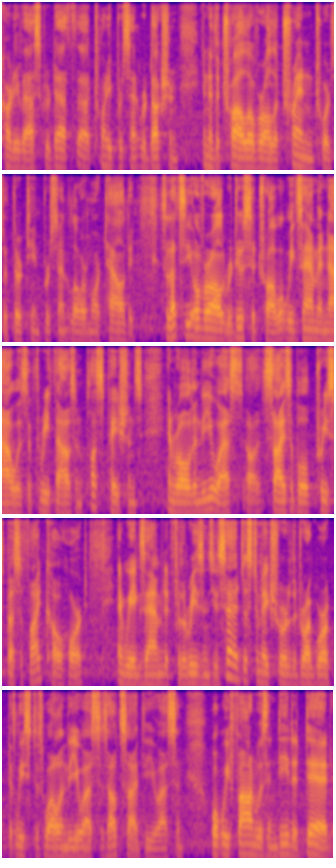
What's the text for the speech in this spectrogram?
cardiovascular death, 20% uh, reduction, and in the trial overall a trend towards a 13% lower mortality. So that's the overall REDUCE-IT trial. What we examine now was the 3,000 plus patients enrolled in the U.S., a sizable pre-specified cohort, and we examined it for the reasons you said, just to make sure the drug worked at least as well in the U.S. as outside the U.S. And what we found was indeed it did.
